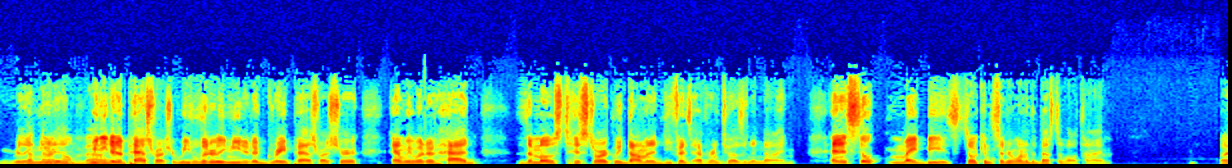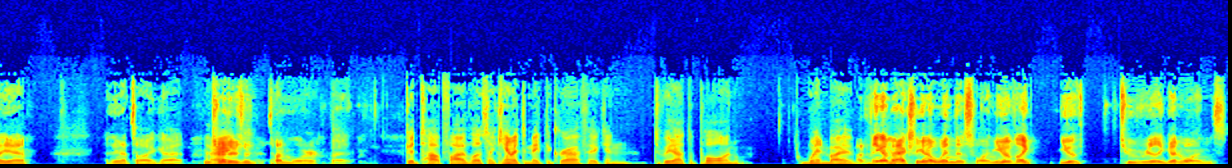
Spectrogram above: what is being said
really needed. We needed a pass rusher. We literally needed a great pass rusher, and we would have had the most historically dominant defense ever in 2009. And it still might be. It's still considered one of the best of all time. But yeah, I think that's all I got. I'm All sure right. there's a ton more, but Good top five list. I can't wait to make the graphic and tweet out the poll and win by. I think I'm actually gonna win this one. You have like you have two really good ones.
